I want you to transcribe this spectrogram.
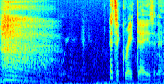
it's a great day, isn't it?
